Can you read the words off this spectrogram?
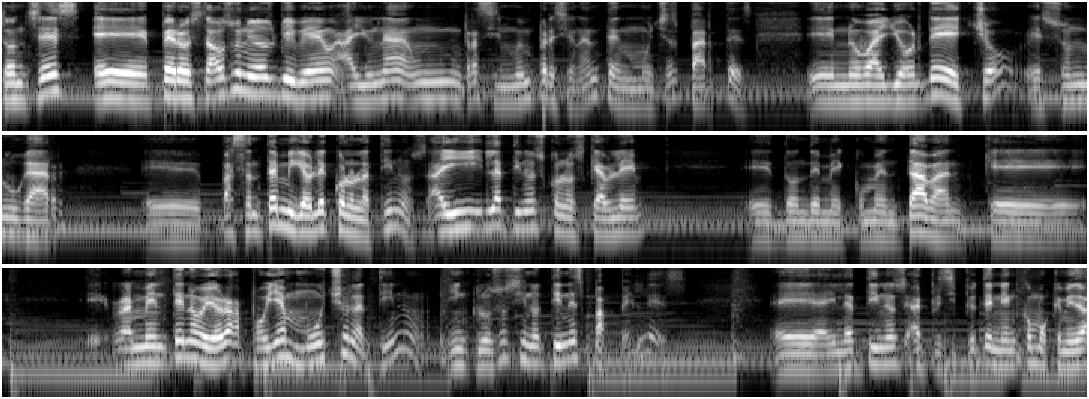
Entonces, eh, pero Estados Unidos vive, hay una, un racismo impresionante en muchas partes. Nueva York, de hecho, es un lugar eh, bastante amigable con los latinos. Hay latinos con los que hablé, eh, donde me comentaban que realmente Nueva York apoya mucho al latino, incluso si no tienes papeles. Eh, latinos al principio tenían como que miedo,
